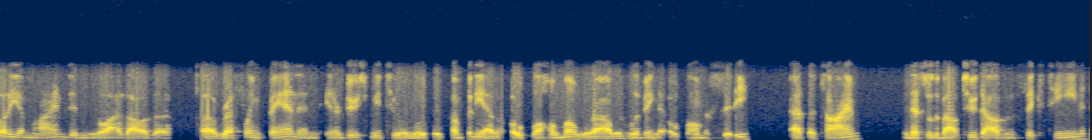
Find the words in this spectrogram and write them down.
buddy of mine didn't realize I was a, a wrestling fan and introduced me to a local company out of Oklahoma, where I was living at Oklahoma City at the time, and this was about 2016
